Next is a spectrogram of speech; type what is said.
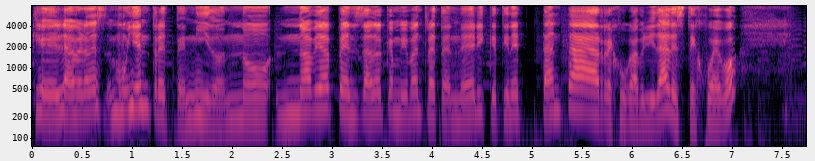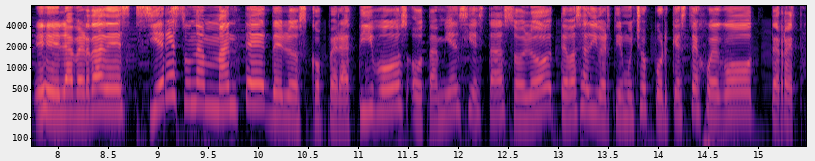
que la verdad es muy entretenido. No, no había pensado que me iba a entretener y que tiene tanta rejugabilidad este juego. Eh, la verdad es, si eres un amante de los cooperativos o también si estás solo, te vas a divertir mucho porque este juego te reta.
